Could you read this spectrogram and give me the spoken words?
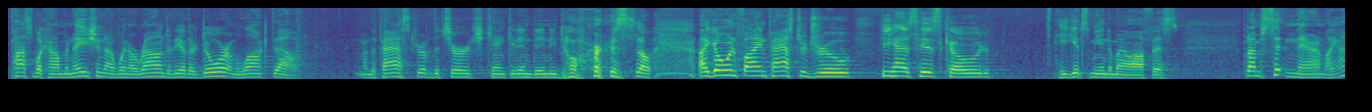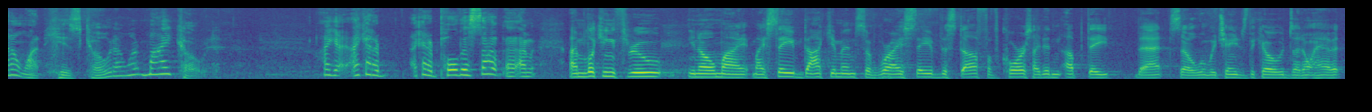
possible combination. I went around to the other door. I'm locked out. I'm the pastor of the church, can't get into any doors. so I go and find Pastor Drew. He has his code. He gets me into my office. But I'm sitting there. I'm like, I don't want his code. I want my code. I got, I got to I got to pull this up. I'm, I'm looking through, you know, my, my saved documents of where I saved the stuff. Of course, I didn't update that, so when we changed the codes, I don't have it.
